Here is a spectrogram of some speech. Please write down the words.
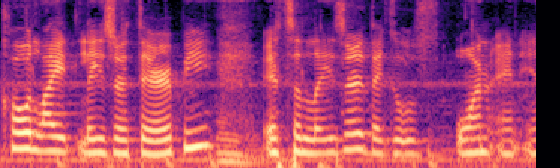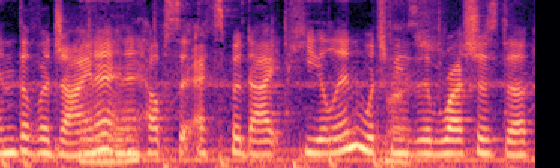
cold light laser therapy, mm. it's a laser that goes on and in the vagina and it mm-hmm. helps to expedite healing, which means it rushes the,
